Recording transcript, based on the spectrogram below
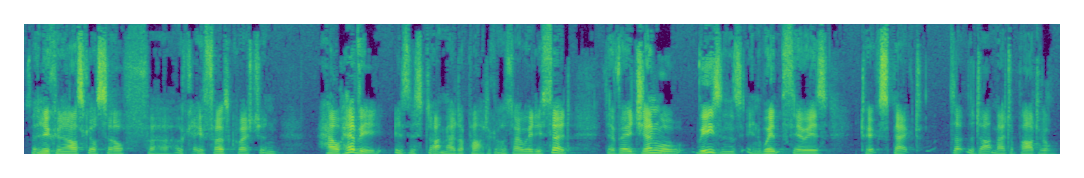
So then you can ask yourself, uh, okay, first question, how heavy is this dark matter particle? As I already said, there are very general reasons in WIMP theories to expect that the dark matter particle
